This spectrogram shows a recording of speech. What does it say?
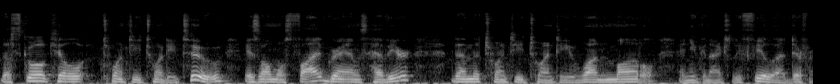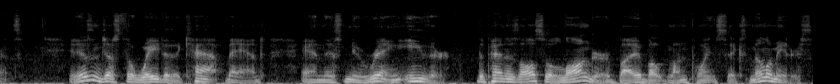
The Schuylkill 2022 is almost 5 grams heavier than the 2021 model, and you can actually feel that difference. It isn't just the weight of the cap band and this new ring either. The pen is also longer by about 1.6 millimeters.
